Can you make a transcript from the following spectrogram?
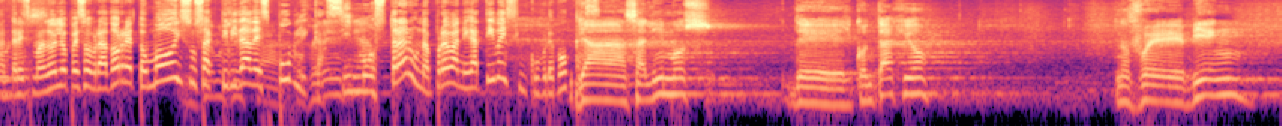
Andrés Manuel López Obrador retomó hoy sus actividades públicas sin mostrar una prueba negativa y sin cubrebocas. Ya salimos del contagio, nos fue bien,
